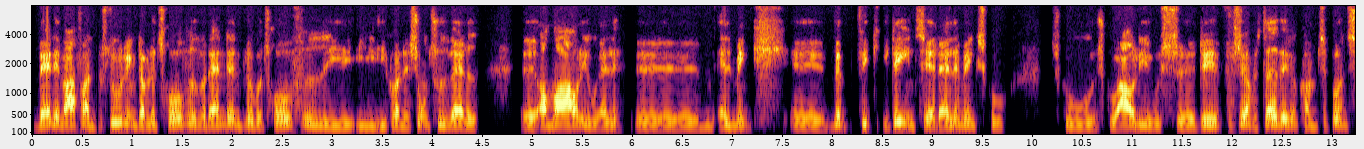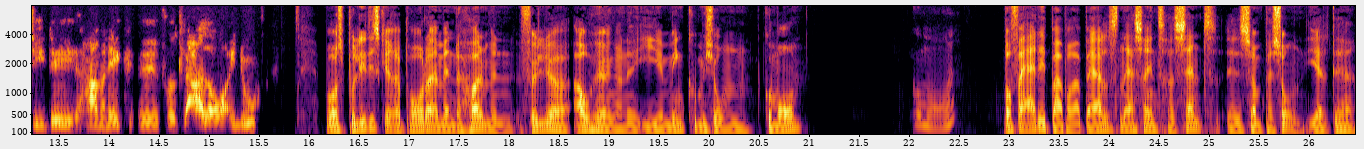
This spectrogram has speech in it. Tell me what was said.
hvad det var for en beslutning, der blev truffet, hvordan den blev truffet i, i, i koordinationsudvalget, øh, om at aflive alle, øh, alle mink. Øh, hvem fik ideen til, at alle mink skulle, skulle, skulle aflives? Det forsøger man stadigvæk at komme til bunds i. Det har man ikke øh, fået klaret over endnu. Vores politiske reporter Amanda Holmen følger afhøringerne i Mink-kommissionen. Godmorgen. Godmorgen. Hvorfor er det, Barbara Bertelsen er så interessant øh, som person i alt det her?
